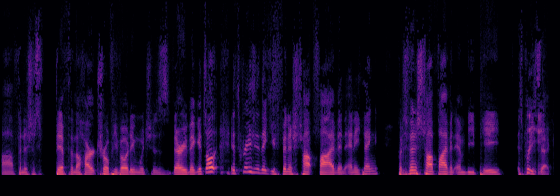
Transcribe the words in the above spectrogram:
Uh, finishes fifth in the Hart Trophy voting, which is very big. It's all it's crazy to think you finish top five in anything, but to finish top five in MVP is pretty mm-hmm. sick.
